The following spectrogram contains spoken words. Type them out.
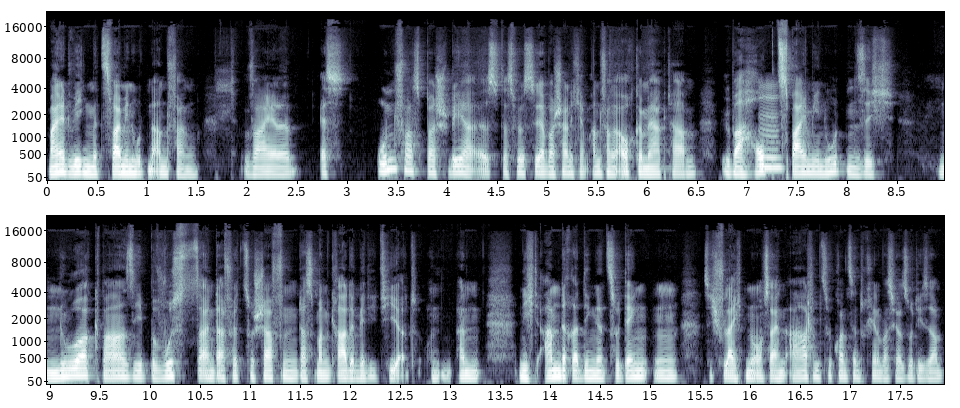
Meinetwegen mit zwei Minuten anfangen, weil es unfassbar schwer ist, das wirst du ja wahrscheinlich am Anfang auch gemerkt haben, überhaupt mhm. zwei Minuten sich nur quasi Bewusstsein dafür zu schaffen, dass man gerade meditiert und an nicht andere Dinge zu denken, sich vielleicht nur auf seinen Atem zu konzentrieren, was ja so dieser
